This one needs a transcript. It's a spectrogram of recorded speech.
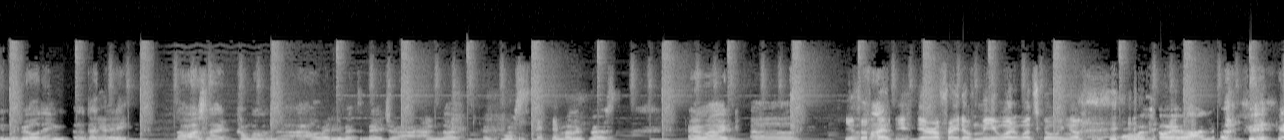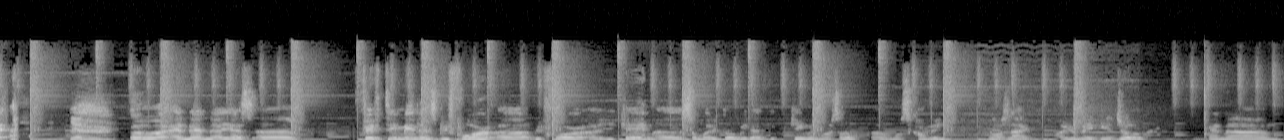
in the building uh, that Yeah. day. So I was like, come on, uh, I already met the major. I, I'm not impressed. I'm not impressed. And like, uh, you Uh, thought five- they're afraid of me what, what's going on what's going on? Yeah. So uh, and then uh, yes, uh, 15 minutes before uh, before uh, he came, uh, somebody told me that the King with uh, was coming. And I was like, "Are you making a joke?" And um,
